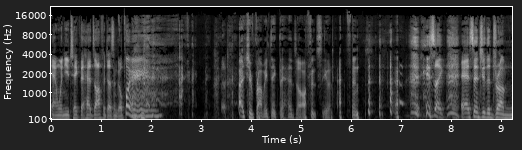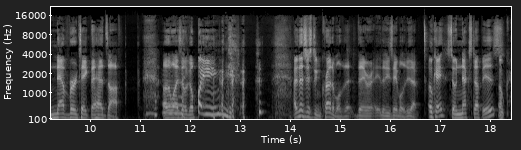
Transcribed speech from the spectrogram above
And when you take the heads off, it doesn't go. I should probably take the heads off and see what happens. it's like hey, I sent you the drum. Never take the heads off, otherwise it'll go bing. I mean, that's just incredible that they that he's able to do that. Okay, so next up is Okay.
